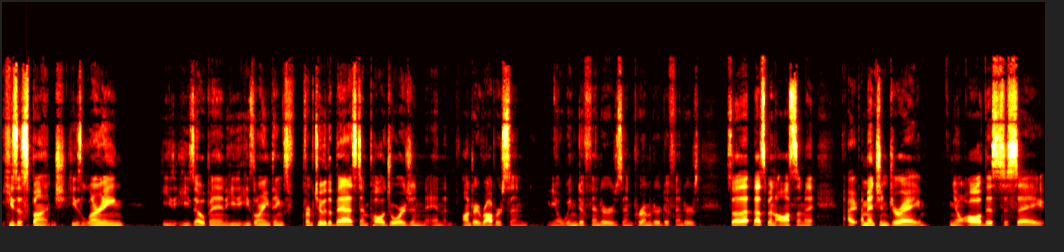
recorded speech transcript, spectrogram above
he's a sponge. He's learning. He, he's open. He, he's learning things from two of the best, and Paul George and, and Andre Roberson. You know, wing defenders and perimeter defenders. So that, that's been awesome. I, I mentioned Dre. You know, all this to say,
